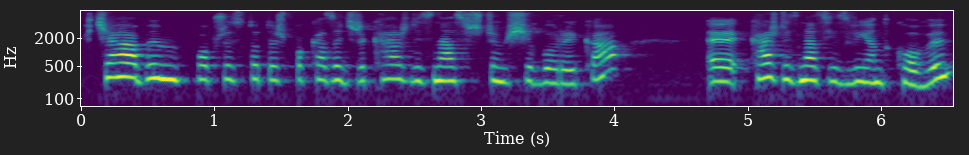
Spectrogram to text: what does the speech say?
chciałabym poprzez to też pokazać, że każdy z nas z czymś się boryka e, każdy z nas jest wyjątkowy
